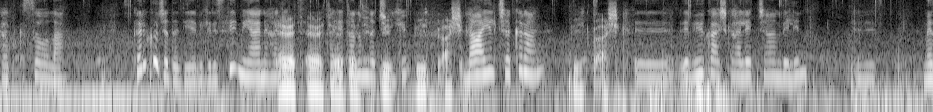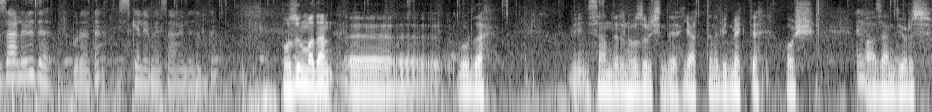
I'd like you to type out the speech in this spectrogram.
katkısı olan karı koca da diyebiliriz değil mi? Yani Halit, Evet, evet, Halit evet. Hanım evet. da çünkü. Büyük, büyük bir aşk. Nail Çakıran Büyük bir aşk. e, ve büyük aşkı Halet Çembel'in e, mezarları da burada. İskele mezarlığında. Bozulmadan eee, burada insanların huzur içinde yattığını bilmek de hoş. Evet. Bazen diyoruz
